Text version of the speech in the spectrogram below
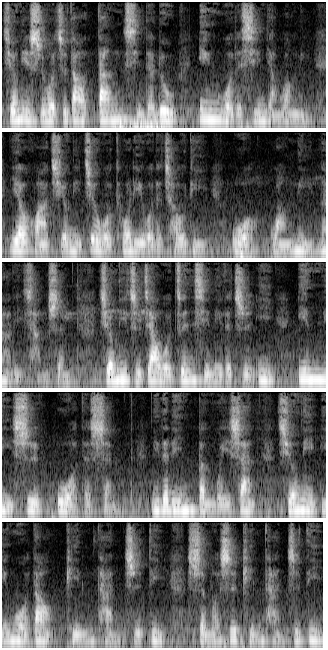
求你使我知道当行的路，因我的心仰望你。耶和华，求你救我脱离我的仇敌，我往你那里藏身。求你指教我遵行你的旨意，因你是我的神。你的灵本为善，求你引我到平坦之地。什么是平坦之地？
